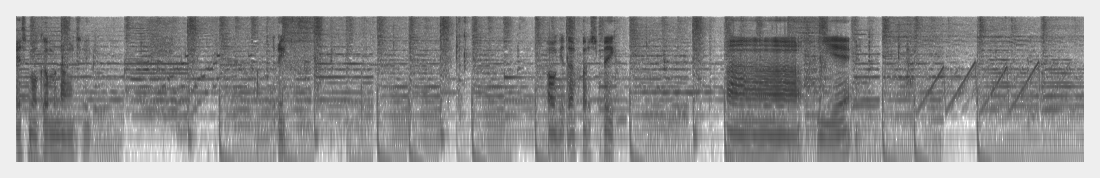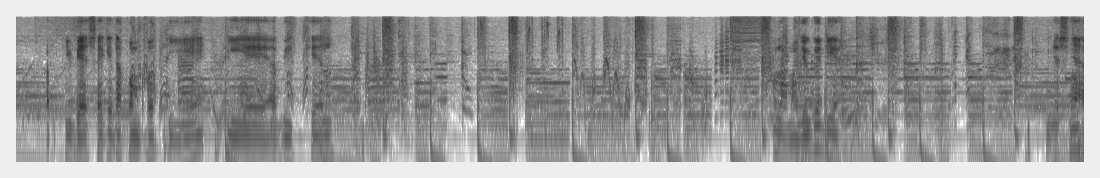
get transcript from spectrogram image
tapi semoga menang cuy oh kita first pick. Uh, iya seperti biasa kita kompot iye iye abigail oh, lama juga dia. Biasanya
